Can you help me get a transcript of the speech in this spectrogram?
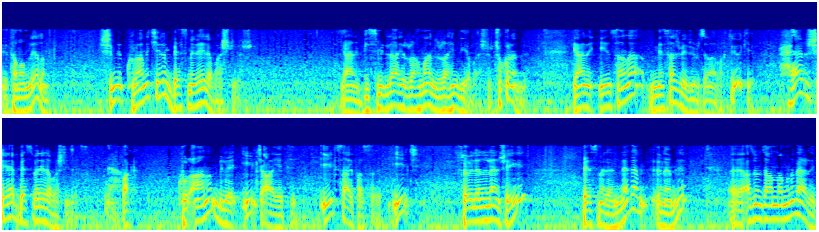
e, tamamlayalım. Şimdi Kur'an-ı Kerim Besmele ile başlıyor. Yani Bismillahirrahmanirrahim diye başlıyor. Çok önemli. Yani insana mesaj veriyor Cenab-ı Hak. Diyor ki her şeye Besmele ile başlayacaksın. Ya. Bak Kur'an'ın bile ilk ayeti, ilk sayfası, ilk söylenilen şeyi Besmele. Neden önemli? Ee, az önce anlamını verdik.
